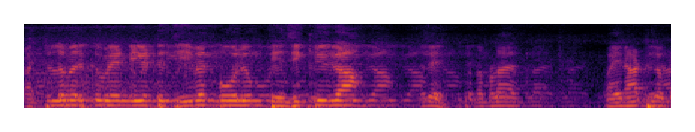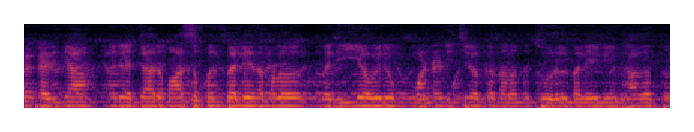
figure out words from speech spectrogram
മറ്റുള്ളവർക്ക് വേണ്ടിയിട്ട് ജീവൻ പോലും ത്യജിക്കുക അല്ലേ? നമ്മളെ വയനാട്ടിലൊക്കെ കഴിഞ്ഞ ഒരു അഞ്ചാറ് മാസം മുൻപല്ലേ നമ്മൾ വലിയ ഒരു മണ്ണിടിച്ചിലൊക്കെ നടന്ന് ചൂരൽമലയിൽ ഈ ഭാഗത്ത്.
